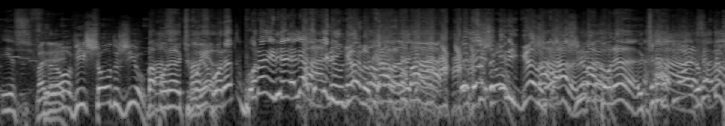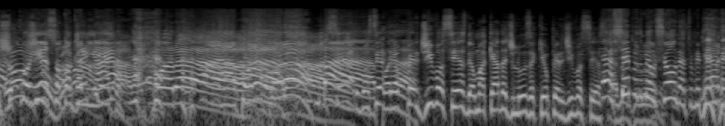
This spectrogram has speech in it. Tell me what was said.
Isso. Mas eu não ouvi show do Gil. Bah, Porã, eu te conheço. Porã, Porã, ele, ele acha que ele engana o cara, né? Ele acha que ele engana o cara, né? Bah, cara? Porã, eu te é teu eu conheço Gil? a tua é que caminhada. é? Porã! Ah, Porã, perdi vocês, deu uma queda de luz aqui, eu perdi vocês. É sempre no meu show, né? Tu me perde.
